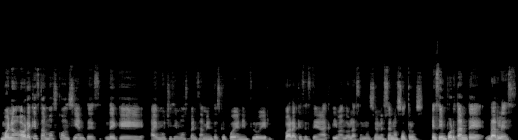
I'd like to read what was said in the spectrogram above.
Bueno, ahora que estamos conscientes de que hay muchísimos pensamientos que pueden influir para que se estén activando las emociones en nosotros, es importante darles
